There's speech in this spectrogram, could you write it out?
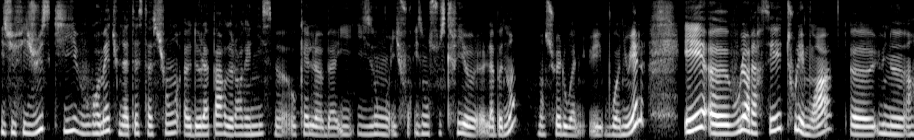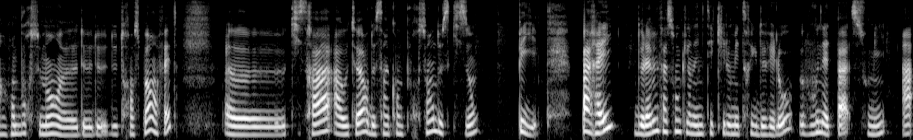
il suffit juste qu'ils vous remettent une attestation euh, de la part de l'organisme auquel bah, ils ont souscrit l'abonnement mensuel ou, annuel, et vous leur versez tous les mois un remboursement de, transport en fait, euh, qui sera à hauteur de 50% de ce qu'ils ont payé. Pareil, de la même façon que l'indemnité kilométrique de vélo, vous n'êtes pas soumis à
